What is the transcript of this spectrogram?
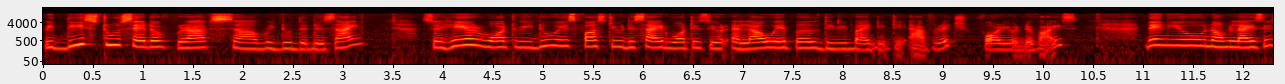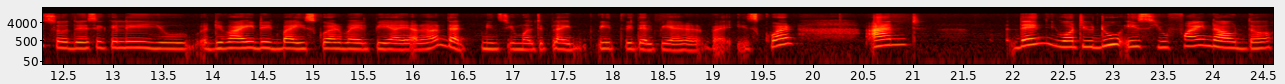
With these two set of graphs uh, we do the design. So, here what we do is first you decide what is your allowable dV by dt average for your device. Then you normalize it. So, basically you divide it by E square by LPIRR that means you multiply it with with LPIRR by E square and then what you do is you find out the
